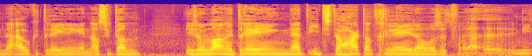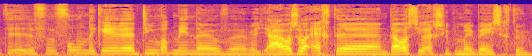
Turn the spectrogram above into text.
na elke training. En als ik dan in zo'n lange training net iets te hard had gereden, dan was het van niet de volgende keer tien wat minder. Of, weet je. Hij was wel echt, daar was hij wel echt super mee bezig toen.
